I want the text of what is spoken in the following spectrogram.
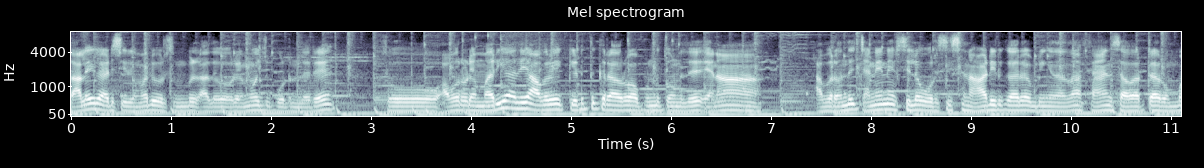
தலையில் அடிச்சிருக்க மாதிரி ஒரு சிம்பிள் அது ஒரு எமோஜி போட்டிருந்தாரு. ஸோ அவருடைய மரியாதையை அவரே கெடுத்துக்கிறாரோ அப்படின்னு தோணுது. ஏன்னா அவர் வந்து சென்னை எஃப்சியில் ஒரு சீசன் ஆடி இருக்காரு அப்படிங்கிறது தான் ஃபேன்ஸ் அவர்கிட்ட ரொம்ப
